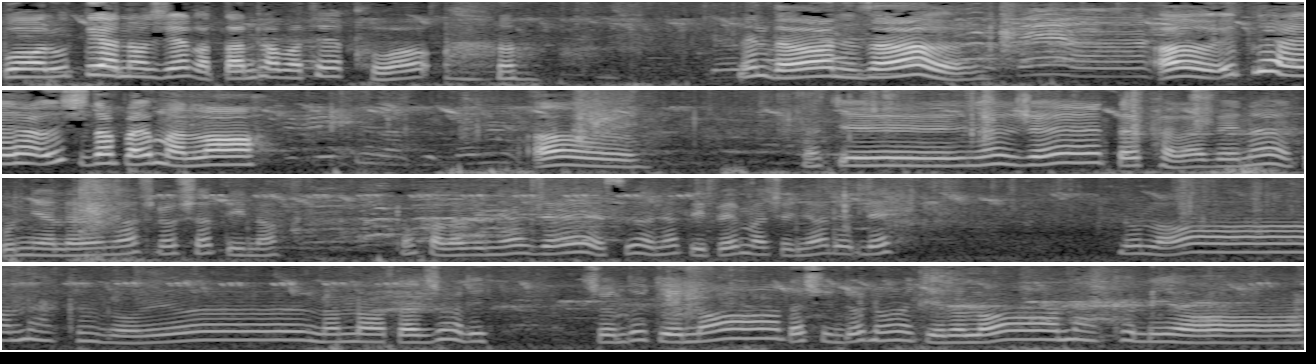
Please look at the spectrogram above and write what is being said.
bùa lúc tiền nó dễ cả tấn thôi mà thế khó nên đó nên giờ ờ ít là ít chỉ ta phải mà lo ờ nó chỉ nhớ dễ tới phải là về nó cũng nhớ lời nhớ đâu sát thì nó không phải là về nhớ dễ xưa nhớ thì bé mà chỉ nhớ đấy đấy lúc đó nó cần rồi nó nó ta ra đi chuẩn tôi chơi nó ta xin cho nó là chơi là nó nó cái liều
